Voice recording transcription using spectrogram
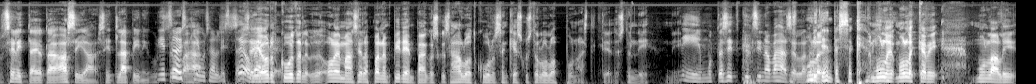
selittää jotain asiaa siitä läpi. Niin, niin se, se olisi vähän, kiusallista. Se, se joudut kuuntele- olemaan siellä paljon pidempään, koska sä haluat kuulla sen keskustelun loppuun asti tietysti. Niin, niin. niin mutta sitten kyllä siinä on vähän sellainen... Mulle, Miten tässä kävi? Mulle, mulle kävi, mulla oli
